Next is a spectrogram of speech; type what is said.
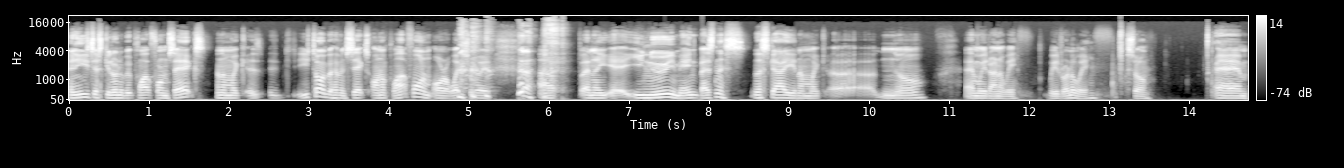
And he's just getting on about platform sex. And I'm like, is, are you talking about having sex on a platform or literally? uh, and I, you knew he meant business, this guy. And I'm like, uh, no. And we ran away. We run away. So, um,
